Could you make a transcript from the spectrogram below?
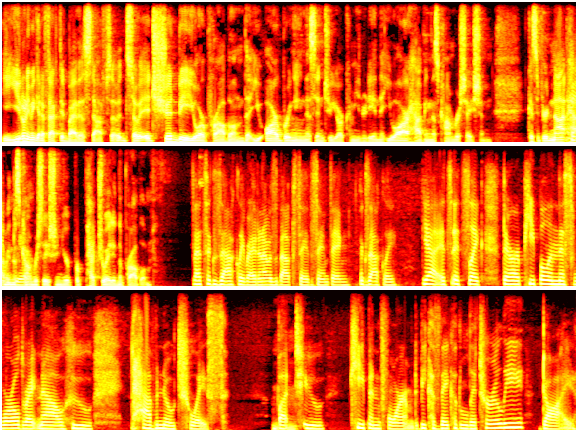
you don't even get affected by this stuff. So, so it should be your problem that you are bringing this into your community and that you are having this conversation. Because if you're not Thank having this you. conversation, you're perpetuating the problem. That's exactly right. And I was about to say the same thing. Exactly. Yeah, it's it's like there are people in this world right now who have no choice mm-hmm. but to keep informed because they could literally die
